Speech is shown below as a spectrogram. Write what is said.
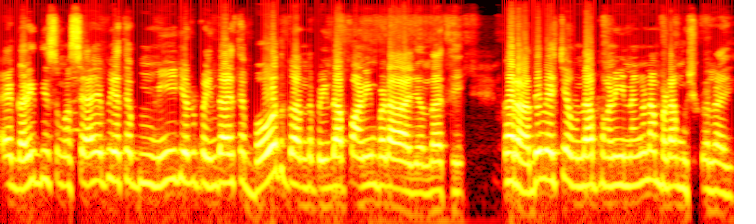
ਇਹ ਗਲੀ ਦੀ ਸਮੱਸਿਆ ਹੈ ਵੀ ਇੱਥੇ ਮੀਂਹ ਜਦੋਂ ਪੈਂਦਾ ਇੱਥੇ ਬਹੁਤ ਗੰਦ ਪੈਂਦਾ ਪਾਣੀ ਬੜਾ ਆ ਜਾਂਦਾ ਇੱਥੇ। ਘਰਾਂ ਦੇ ਵਿੱਚ ਆਉਂਦਾ ਪਾਣੀ ਲੰਘਣਾ ਬੜਾ ਮੁਸ਼ਕਲ ਆ ਜੀ।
